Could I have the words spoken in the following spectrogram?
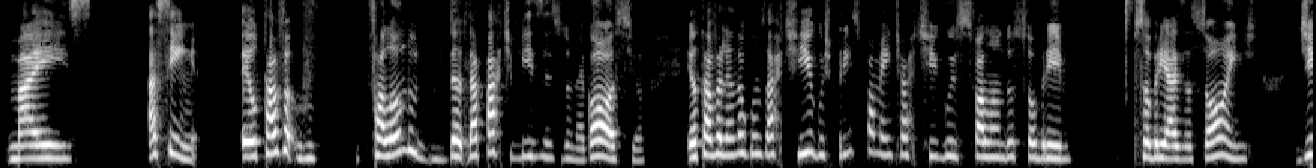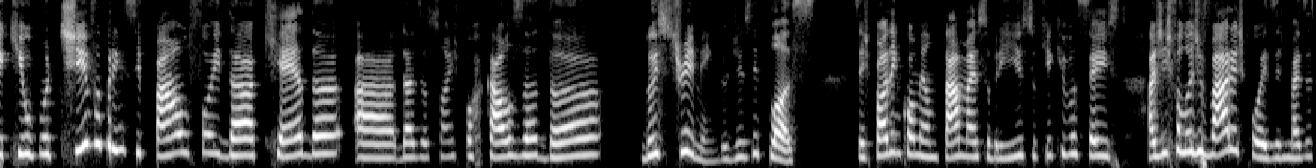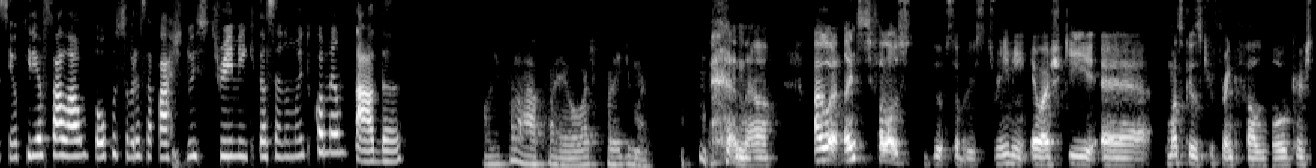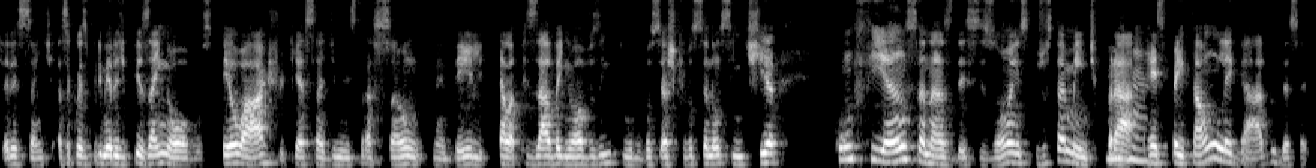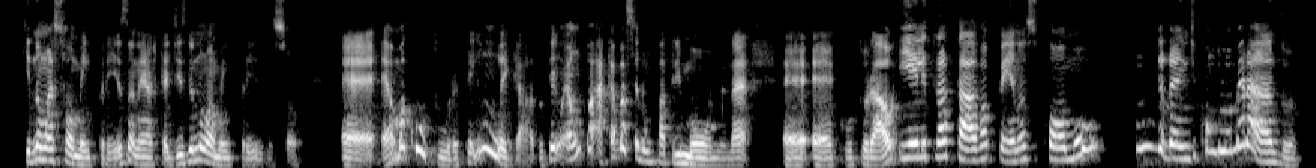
Mas, assim, eu estava falando da, da, parte business do negócio, eu estava lendo alguns artigos, principalmente artigos falando sobre, sobre as ações, de que o motivo principal foi da queda a, das ações por causa da, do streaming, do Disney Plus. Vocês podem comentar mais sobre isso? O que que vocês. A gente falou de várias coisas, mas assim, eu queria falar um pouco sobre essa parte do streaming que está sendo muito comentada. Pode falar, Rafael. Eu acho que falei demais. Não. Agora, antes de falar sobre o streaming, eu acho que é, umas coisas que o Frank falou que eu acho interessante. Essa coisa primeira de pisar em ovos. Eu acho que essa administração né, dele, ela pisava em ovos em tudo. Você acha que você não sentia confiança nas decisões, justamente para uhum. respeitar um legado dessa, que não é só uma empresa, né? Acho que a Disney não é uma empresa só. É, é uma cultura, tem um legado, tem, é um, acaba sendo um patrimônio né, é, é, cultural, e ele tratava apenas como um grande conglomerado.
